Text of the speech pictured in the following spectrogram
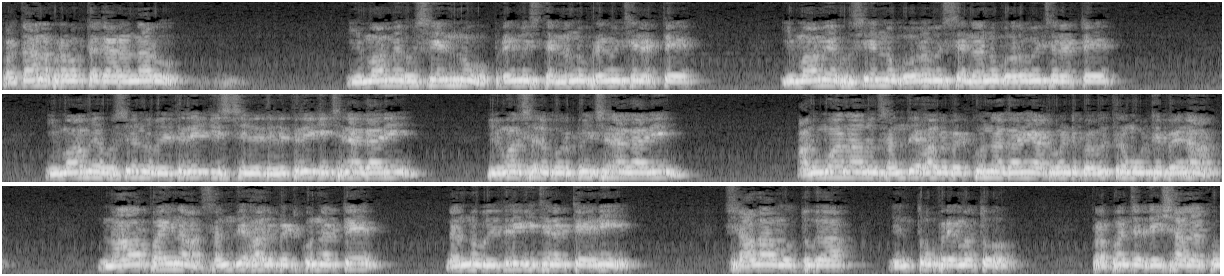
ప్రధాన ప్రవక్త గారు అన్నారు ఇమామే హుసేన్ను ప్రేమిస్తే నన్ను ప్రేమించినట్టే ఇమామే హుసేన్ను గౌరవిస్తే నన్ను గౌరవించినట్టే ఇమామే హుసేన్ను వ్యతిరేకించి వ్యతిరేకించినా గాని విమర్శలు కురిపించినా గాని అనుమానాలు సందేహాలు పెట్టుకున్నా గాని అటువంటి పవిత్రమూర్తి పైన నా పైన సందేహాలు పెట్టుకున్నట్టే నన్ను వ్యతిరేకించినట్టే అని చాలా ముద్దుగా ఎంతో ప్రేమతో ప్రపంచ దేశాలకు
